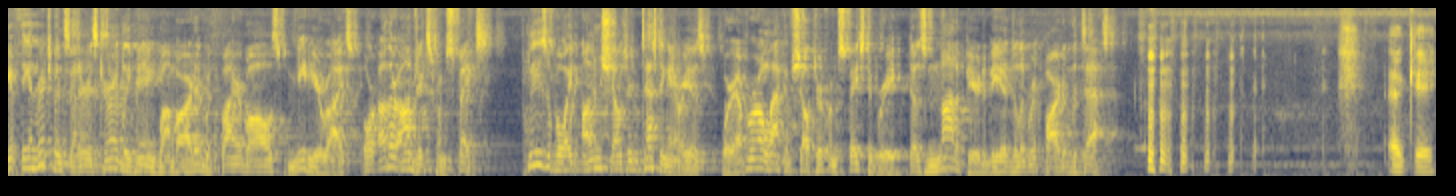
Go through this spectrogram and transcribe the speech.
If the Enrichment Center is currently being bombarded with fireballs, meteorites, or other objects from space, please avoid unsheltered testing areas wherever a lack of shelter from space debris does not appear to be a deliberate part of the test. Okay.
